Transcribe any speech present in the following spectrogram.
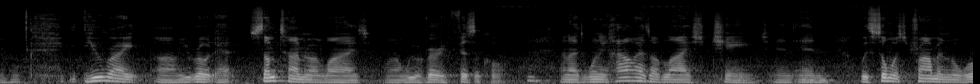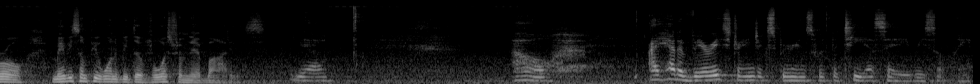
Mm-hmm. You write, um, you wrote at some time in our lives uh, we were very physical, mm-hmm. and I was wondering how has our lives changed? And, and mm-hmm. with so much trauma in the world, maybe some people want to be divorced from their bodies. Yeah. Oh, I had a very strange experience with the TSA recently.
